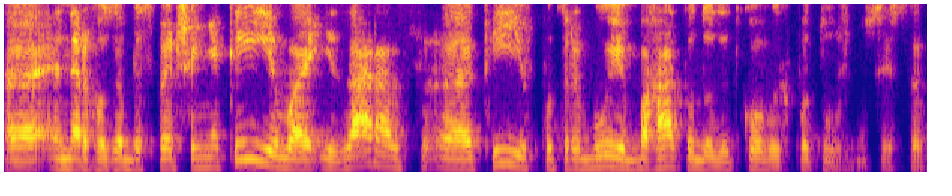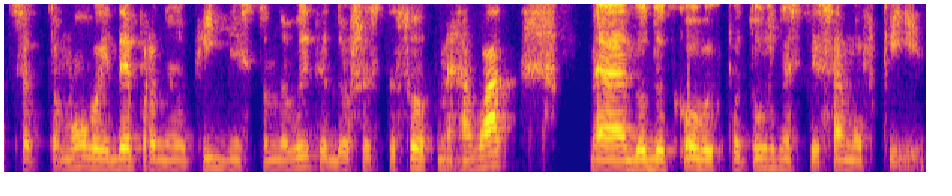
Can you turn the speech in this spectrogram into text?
е, енергозабезпечення Києва, і зараз е, Київ потребує багато додаткових потужностей. Тобто мова йде про необхідність встановити до 600 МВт е, додаткових потужностей саме в Києві.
